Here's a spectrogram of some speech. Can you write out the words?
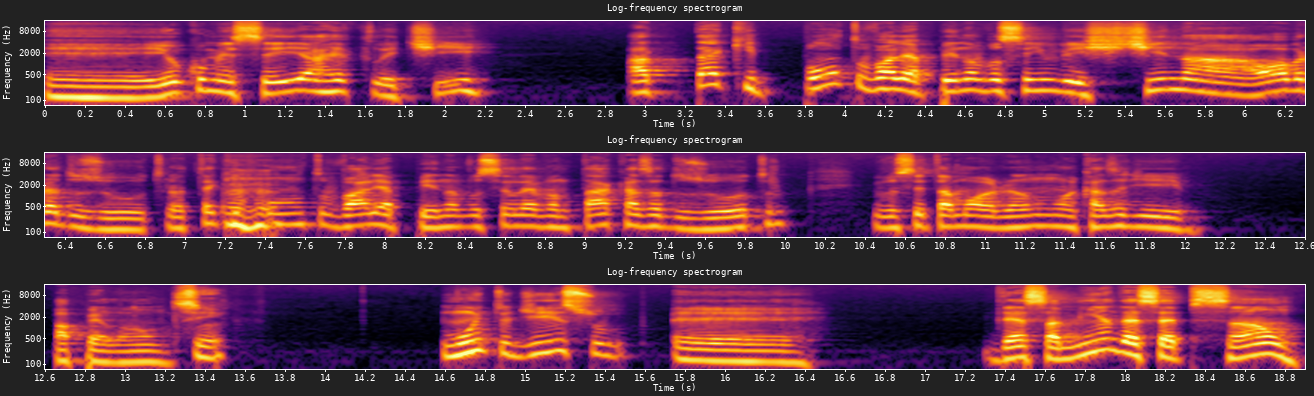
eh, eu comecei a refletir até que ponto vale a pena você investir na obra dos outros? Até que Uhum. ponto vale a pena você levantar a casa dos outros e você tá morando numa casa de papelão? Sim. Muito disso, é, dessa minha decepção,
